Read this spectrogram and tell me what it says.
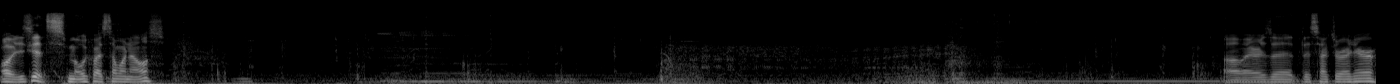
Oh, did he get smoked by someone else? It? This sector right here?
